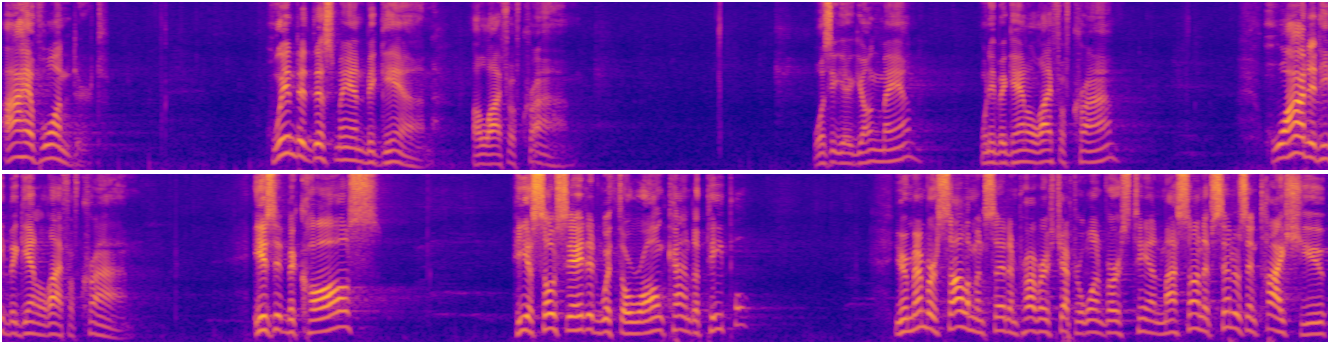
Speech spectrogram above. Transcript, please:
I have wondered when did this man begin a life of crime? Was he a young man when he began a life of crime? Why did he begin a life of crime? Is it because he associated with the wrong kind of people? You remember Solomon said in Proverbs chapter 1 verse 10, "My son, if sinners entice you,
